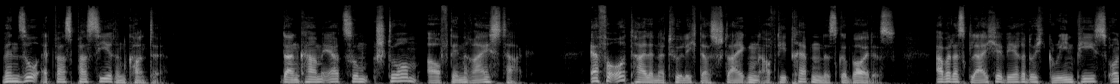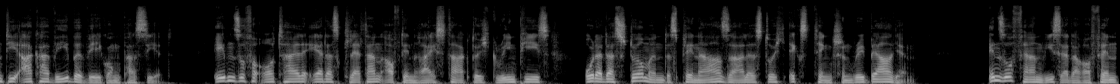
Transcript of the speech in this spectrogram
wenn so etwas passieren konnte. Dann kam er zum Sturm auf den Reichstag. Er verurteile natürlich das Steigen auf die Treppen des Gebäudes, aber das gleiche wäre durch Greenpeace und die AKW-Bewegung passiert. Ebenso verurteile er das Klettern auf den Reichstag durch Greenpeace oder das Stürmen des Plenarsaales durch Extinction Rebellion. Insofern wies er darauf hin,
